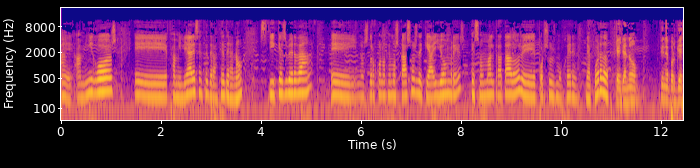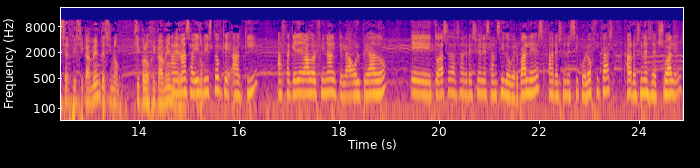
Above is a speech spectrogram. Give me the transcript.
eh, amigos, eh, familiares, etcétera, etcétera, ¿no? Sí que es verdad, eh, y nosotros conocemos casos de que hay hombres que son maltratados eh, por sus mujeres, ¿de acuerdo? Que ya no tiene por qué ser físicamente, sino psicológicamente. Además, habéis ¿no? visto que aquí, hasta que he llegado al final, que le ha golpeado, eh, todas esas agresiones han sido verbales, agresiones psicológicas, agresiones sexuales,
